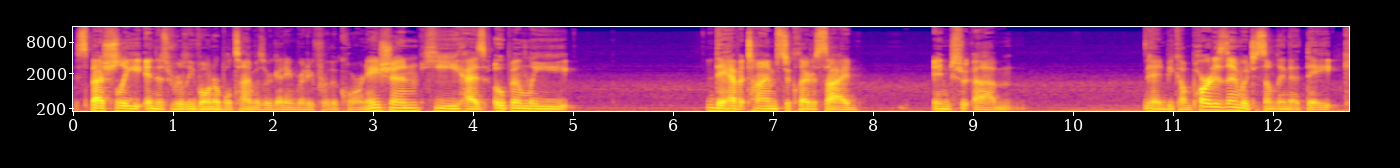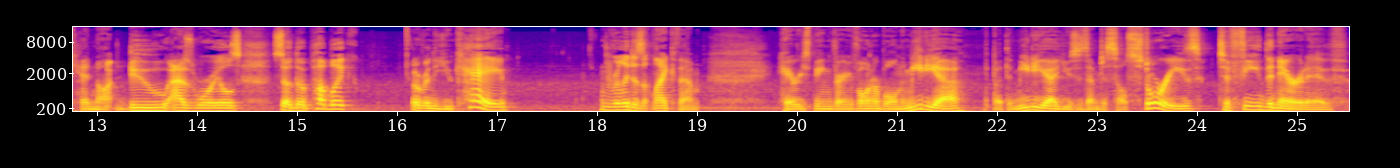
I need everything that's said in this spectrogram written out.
especially in this really vulnerable time as we're getting ready for the coronation. He has openly, they have at times declared aside in, um, and become partisan, which is something that they cannot do as royals. So the public over in the UK really doesn't like them. Harry's being very vulnerable in the media but the media uses them to sell stories to feed the narrative,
